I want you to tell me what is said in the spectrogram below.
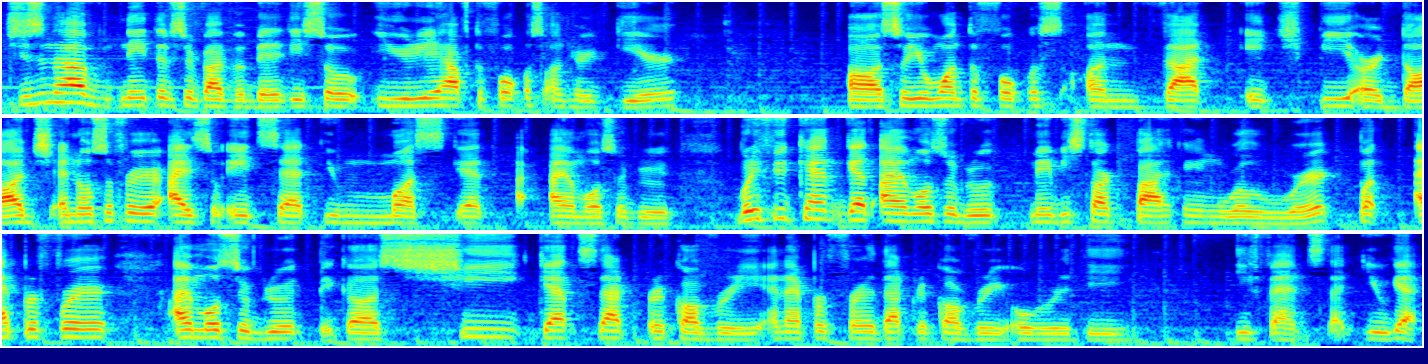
she doesn't have native survivability, so you really have to focus on her gear uh, so you want to focus on that HP or dodge. And also for your ISO 8 set, you must get I am also Groot. But if you can't get I am also Groot, maybe start packing will work. But I prefer I am also Groot because she gets that recovery. And I prefer that recovery over the defense that you get.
